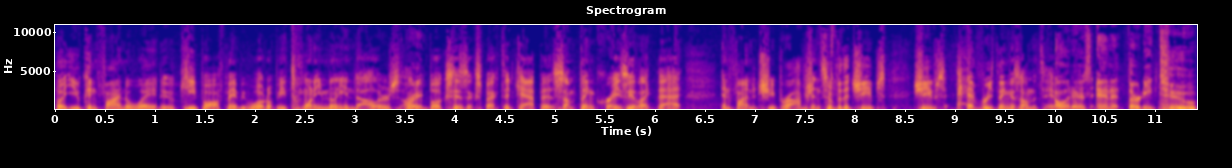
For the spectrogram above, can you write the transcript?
But you can find a way to keep off maybe what will be twenty million dollars on Right. the books, his expected cap hit, something crazy like that, and find a cheaper option. So for the Chiefs, Chiefs, everything is on the table. Oh, it is. And at 32,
